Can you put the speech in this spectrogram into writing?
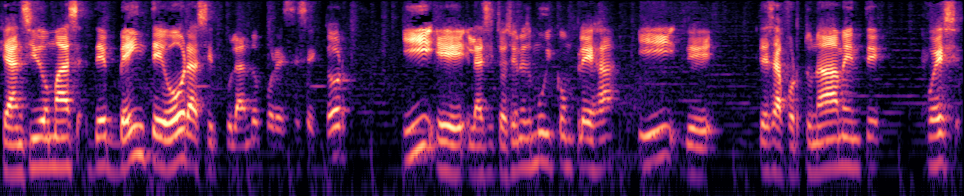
que han sido más de 20 horas circulando por este sector y eh, la situación es muy compleja y desafortunadamente pues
